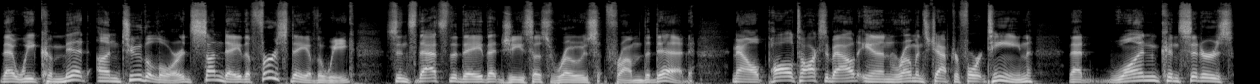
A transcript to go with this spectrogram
that we commit unto the Lord, Sunday, the first day of the week, since that's the day that Jesus rose from the dead. Now, Paul talks about in Romans chapter 14 that one considers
